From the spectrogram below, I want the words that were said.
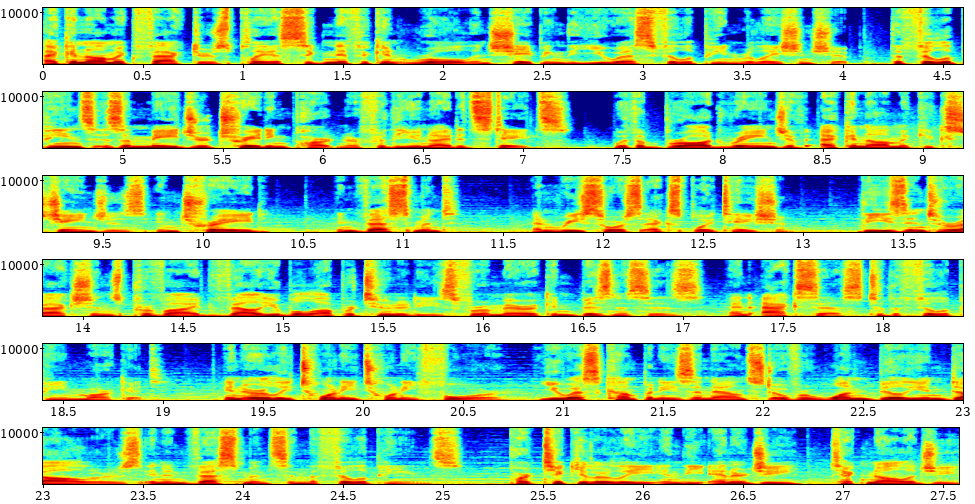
Economic factors play a significant role in shaping the U.S.-Philippine relationship. The Philippines is a major trading partner for the United States, with a broad range of economic exchanges in trade, investment, and resource exploitation. These interactions provide valuable opportunities for American businesses and access to the Philippine market. In early 2024, U.S. companies announced over $1 billion in investments in the Philippines, particularly in the energy, technology,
